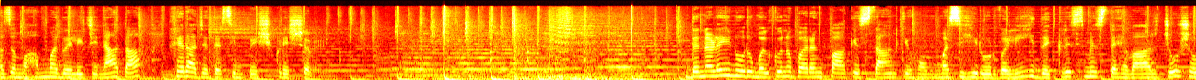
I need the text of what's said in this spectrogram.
اعظم محمد علی جناح ته خراج تحسین پیش کړی شوی د نړۍ نورو ملکونو په رنګ پاکستان کې هم مسیحي رورولي د کرسمس تهوار جوش او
